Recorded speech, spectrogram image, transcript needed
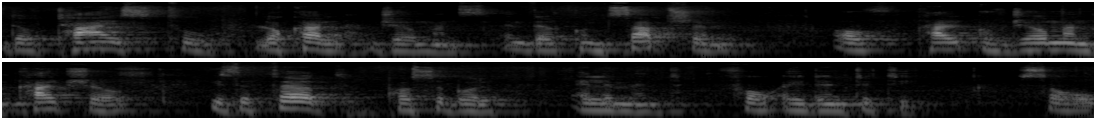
their ties to local Germans, and their consumption of, of German culture is a third possible element for identity. So,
